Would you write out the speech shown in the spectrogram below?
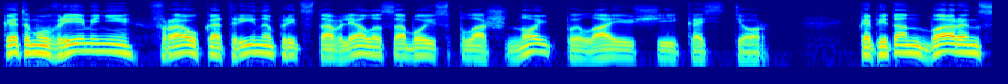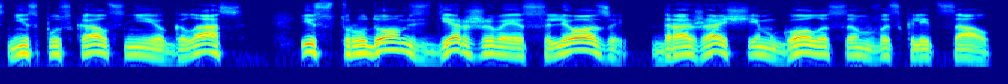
К этому времени фрау Катрина представляла собой сплошной пылающий костер. Капитан Баренс не спускал с нее глаз и, с трудом сдерживая слезы, дрожащим голосом восклицал.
